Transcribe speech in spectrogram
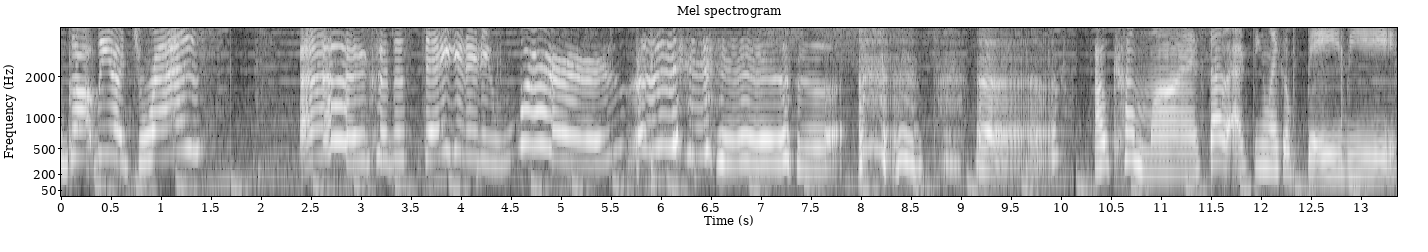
You got me a dress? Could this day get any worse? oh, come on. Stop acting like a baby.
